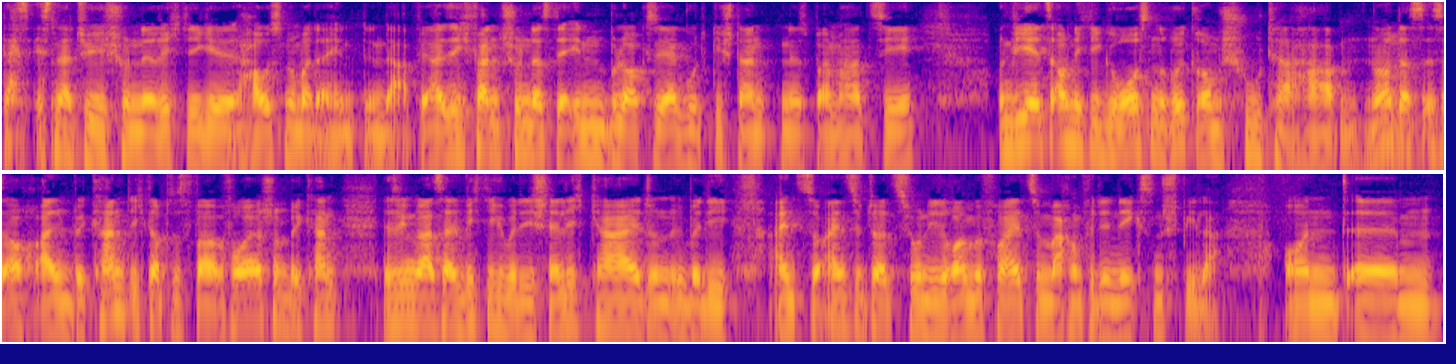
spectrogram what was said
Das ist natürlich schon eine richtige Hausnummer da hinten in der Abwehr. Also ich fand schon, dass der Innenblock sehr gut gestanden ist beim HC und wir jetzt auch nicht die großen Rückraumshooter haben. Ne? Mhm. Das ist auch allen bekannt. Ich glaube, das war vorher schon bekannt. Deswegen war es halt wichtig, über die Schnelligkeit und über die 1 zu 1 Situation die Räume frei zu machen für den nächsten Spieler. Und ähm,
